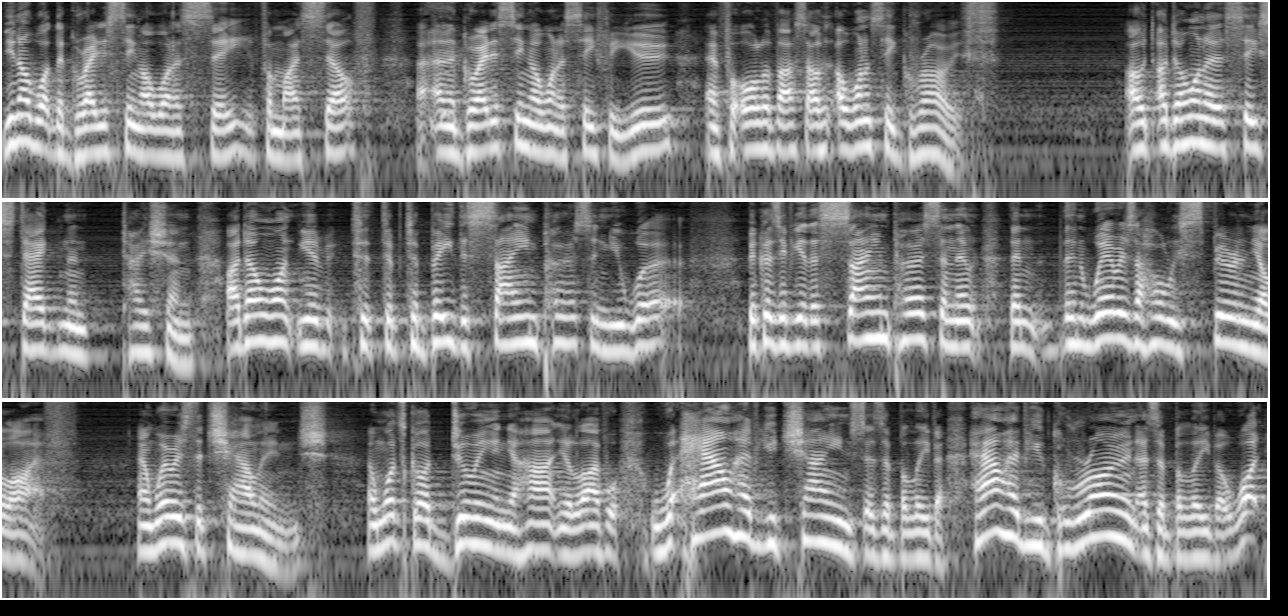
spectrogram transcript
you know what the greatest thing I want to see for myself, and the greatest thing I want to see for you and for all of us, I, I want to see growth. I, I don't want to see stagnation. I don't want you to, to, to be the same person you were. Because if you're the same person, then, then, then where is the Holy Spirit in your life? And where is the challenge? And what's God doing in your heart and your life? How have you changed as a believer? How have you grown as a believer? What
